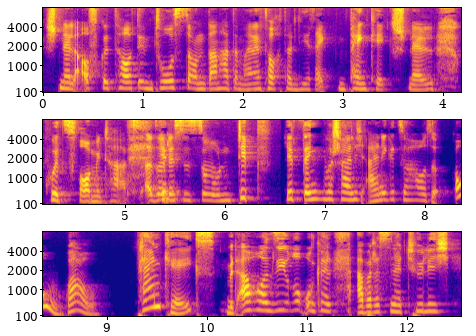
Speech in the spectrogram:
schnell aufgetaut im Toaster und dann hatte meine Tochter direkt einen Pancake schnell kurz vormittags. Also das ist so ein Tipp. Jetzt denken wahrscheinlich einige zu Hause, oh wow, Pancakes mit Ahornsirup und kein, aber das ist natürlich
